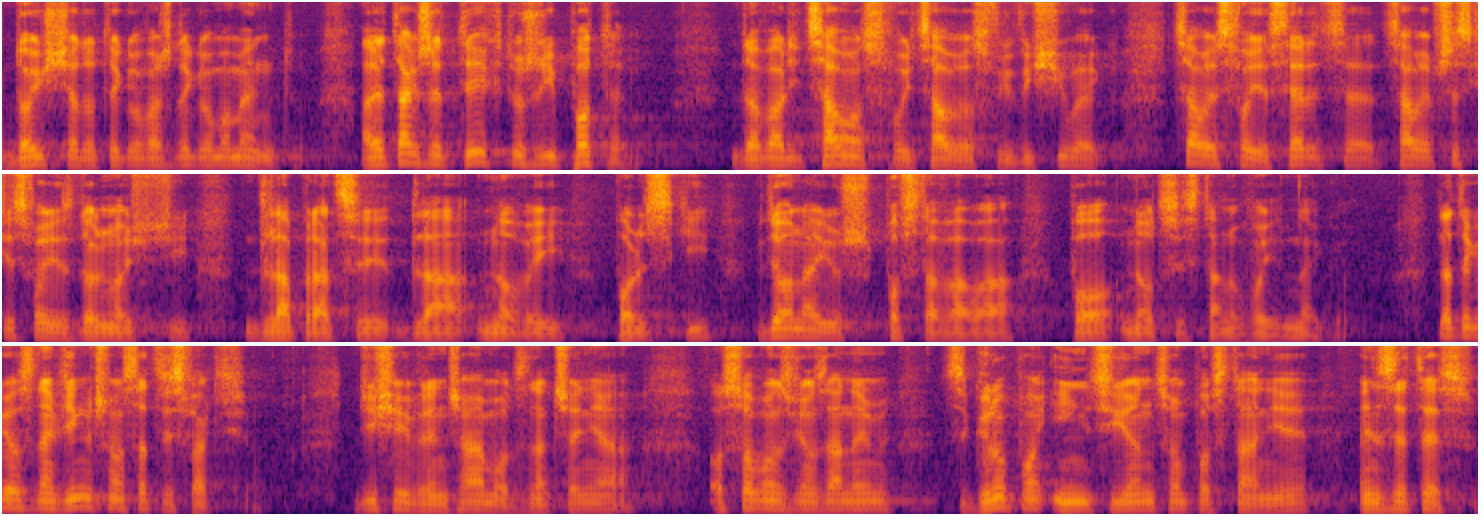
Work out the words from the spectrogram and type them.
dojścia do tego ważnego momentu, ale także tych, którzy i potem dawali całą swój, cały swój wysiłek, całe swoje serce, całe wszystkie swoje zdolności dla pracy dla nowej Polski, gdy ona już powstawała po nocy stanu wojennego. Dlatego z największą satysfakcją dzisiaj wręczałem odznaczenia osobom związanym z grupą inicjującą powstanie NZS-u.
